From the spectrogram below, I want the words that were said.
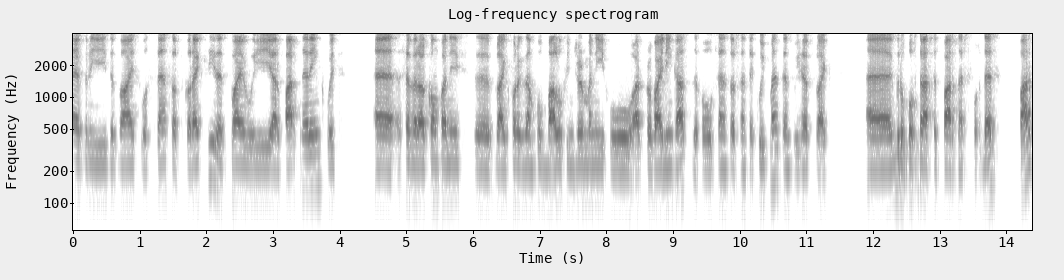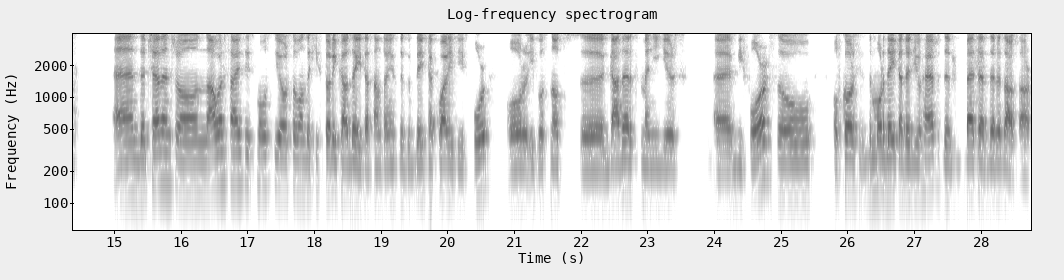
every device was censored correctly. That's why we are partnering with uh, several companies, uh, like for example, Baluf in Germany, who are providing us the whole sensors and equipment, and we have like a group of trusted partners for that part. And the challenge on our side is mostly also on the historical data. Sometimes the data quality is poor or it was not uh, gathered many years Uh, before. So of course, the more data that you have, the better the results are.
